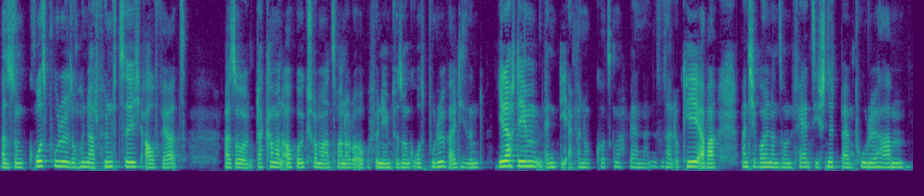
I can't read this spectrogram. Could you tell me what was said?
also so ein Großpudel so 150 aufwärts. Also da kann man auch ruhig schon mal 200 Euro für nehmen für so einen Großpudel, weil die sind, je nachdem, wenn die einfach nur kurz gemacht werden, dann ist es halt okay. Aber manche wollen dann so einen fancy Schnitt beim Pudel haben.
